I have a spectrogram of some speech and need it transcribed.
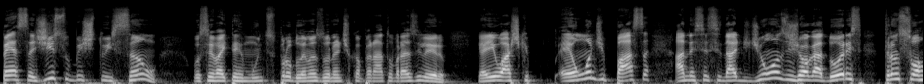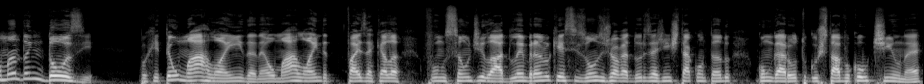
peças de substituição, você vai ter muitos problemas durante o Campeonato Brasileiro. E aí eu acho que é onde passa a necessidade de 11 jogadores transformando em 12. Porque tem o Marlon ainda, né? O Marlon ainda faz aquela função de lado. Lembrando que esses 11 jogadores a gente tá contando com o garoto Gustavo Coutinho, né?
